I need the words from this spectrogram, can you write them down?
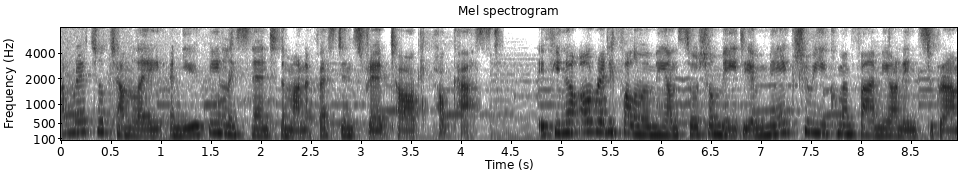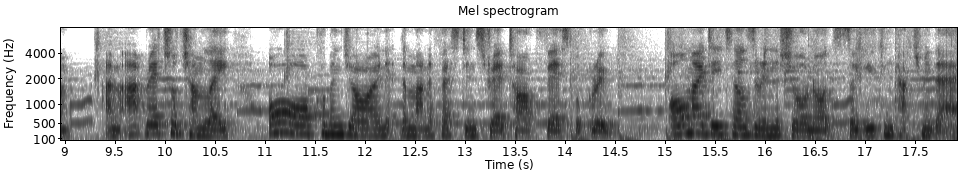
I'm Rachel Chamley, and you've been listening to the Manifesting Straight Talk podcast. If you're not already following me on social media, make sure you come and find me on Instagram. I'm at Rachel Chamley, or come and join the Manifesting Straight Talk Facebook group. All my details are in the show notes, so you can catch me there.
